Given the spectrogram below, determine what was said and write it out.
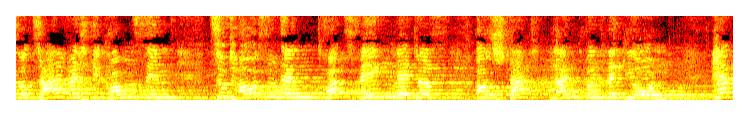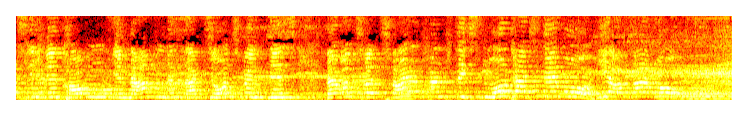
so zahlreich gekommen sind, zu Tausenden trotz Regenwetters aus Stadt, Land und Region. Herzlich willkommen im Namen des Aktionsbündnisses bei unserer 52. Montagsdemo hier am Bahnhof.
